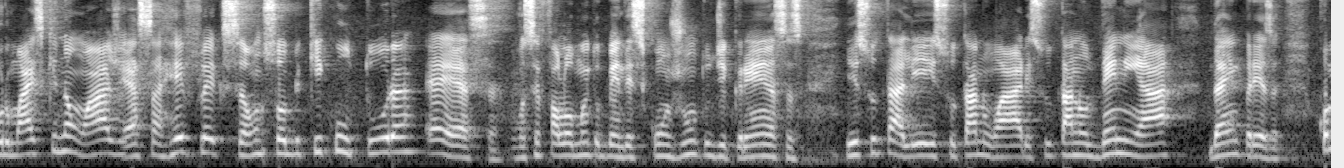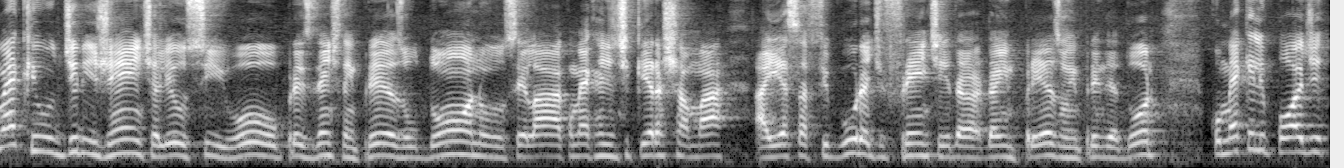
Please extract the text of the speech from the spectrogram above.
por mais que não haja essa reflexão sobre que cultura é essa. Você falou muito bem desse conjunto de crenças, isso está ali, isso está no ar, isso está no DNA da empresa. Como é que o dirigente ali, o CEO, o presidente da empresa, o dono, sei lá, como é que a gente queira chamar aí essa figura de frente da, da empresa, o empreendedor, como é que ele pode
